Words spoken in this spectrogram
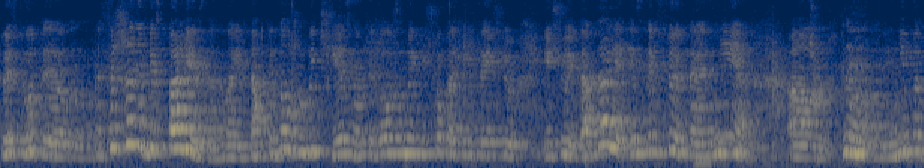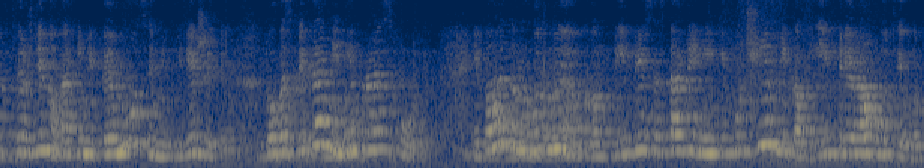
То есть вот э, совершенно бесполезно говорить, там ты должен быть честным, ты должен быть еще каким-то еще, еще и так далее, если все это не, э, не подтверждено какими-то эмоциями пережитыми, то воспитание не происходит. И поэтому вот мы и при составлении этих учебников, и при работе вот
